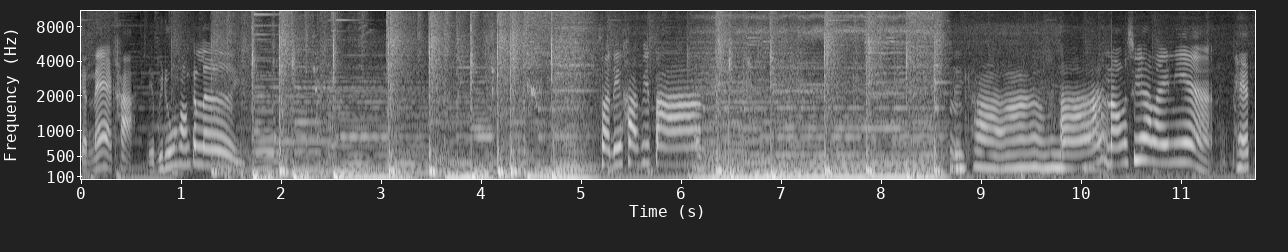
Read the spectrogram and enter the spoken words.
กันแน่ค่ะ เดี๋ยวไปดูพร้อมกันเลย วัสดีค่ะพี่ตาลสวัสดีค่ะอ่าน้องชื่ออะไรเนี่ย เพชร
